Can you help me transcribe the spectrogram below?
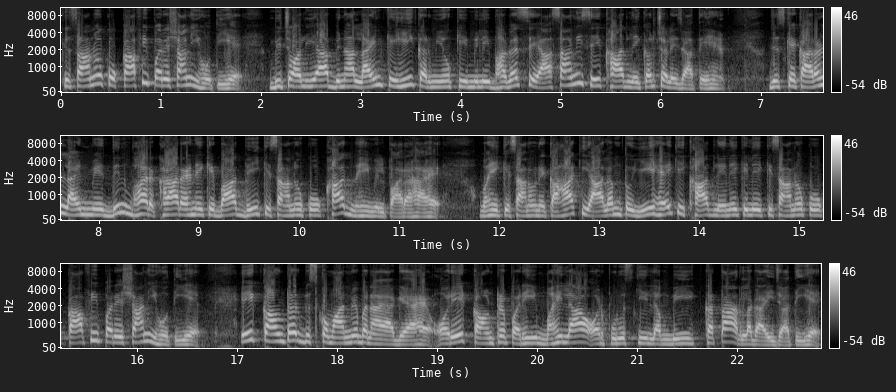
किसानों को काफ़ी परेशानी होती है। बिचौलिया बिना लाइन के ही कर्मियों की मिली भगत से आसानी से खाद लेकर चले जाते हैं, जिसके कारण लाइन में दिन भर खड़ा रहने के बाद भी किसानों को खाद नहीं मिल पा रहा है। वहीं किसानों ने कहा कि आलम तो ये है कि खाद लेने के लिए किसानों को काफ़ी परेशानी होती है। एक काउंटर बिस्कोमान में बनाया गया है और एक काउंटर पर ही महिला और पुरुष की लंबी कतार लगाई जाती है,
